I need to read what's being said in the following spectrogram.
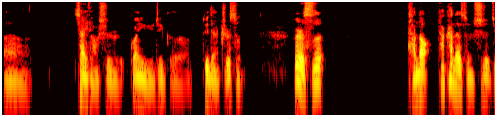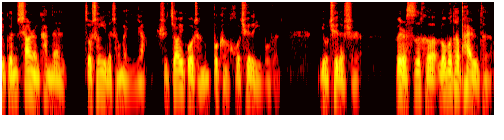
呃，下一条是关于这个对待止损。威尔斯谈到，他看待损失就跟商人看待做生意的成本一样，是交易过程不可或缺的一部分。有趣的是。威尔斯和罗伯特·派瑞特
